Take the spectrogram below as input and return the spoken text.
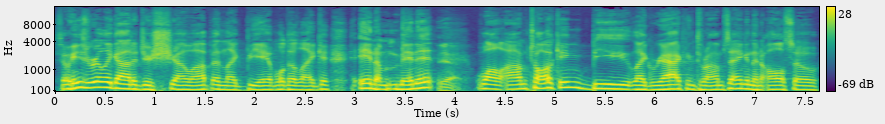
So he's really got to just show up and like be able to like in a minute Yeah. while I'm talking be like reacting to what I'm saying and then also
